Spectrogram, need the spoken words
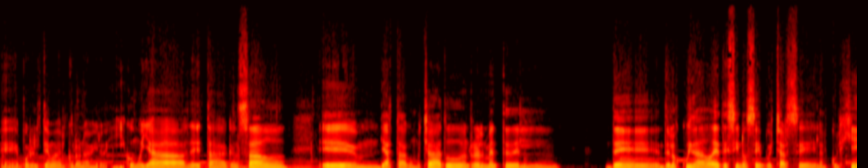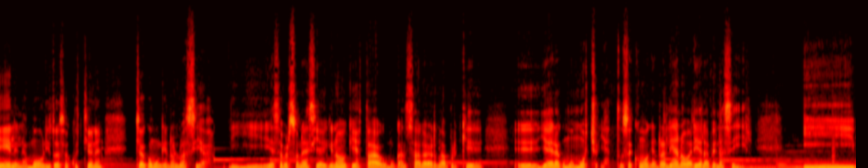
eh, por el tema del coronavirus. Y como ya estaba cansado, em, ya estaba como chato realmente del, de, los cuidados, es decir, no sé, pues echarse el alcohol gel, el amor y todas esas cuestiones, ya como que no lo hacía. Y esa persona decía que no, que ya estaba como cansada, la verdad, porque eh, ya era como mucho ya. Entonces como que en realidad no valía la pena seguir. Y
